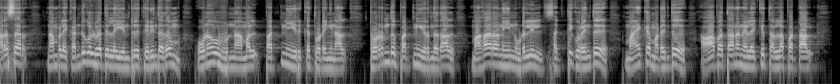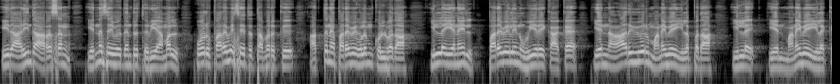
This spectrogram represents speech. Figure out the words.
அரசர் நம்மளை கண்டுகொள்வதில்லை என்று தெரிந்ததும் உணவு உண்ணாமல் பட்னி இருக்கத் தொடங்கினாள். தொடர்ந்து பட்னி இருந்ததால் மகாராணியின் உடலில் சக்தி குறைந்து மயக்கமடைந்து ஆபத்தான நிலைக்கு தள்ளப்பட்டாள். இது அறிந்த அரசன் என்ன செய்வதென்று தெரியாமல் ஒரு பறவை செய்த தவறுக்கு அத்தனை பறவைகளும் கொள்வதா? இல்லையெனில் பறவைகளின் உயிரை காக்க என் ஆறுயூர் மனைவியை இழப்பதா? இல்லை என் மனைவியை இழக்க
